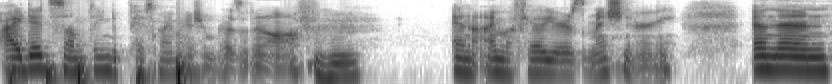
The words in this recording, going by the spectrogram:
I did something to piss my mission president off. Mhm. And I'm a failure as a missionary. And then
